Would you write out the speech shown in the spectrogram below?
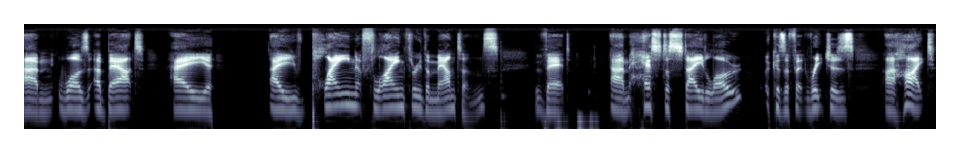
um, was about a a plane flying through the mountains that um, has to stay low because if it reaches a height,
